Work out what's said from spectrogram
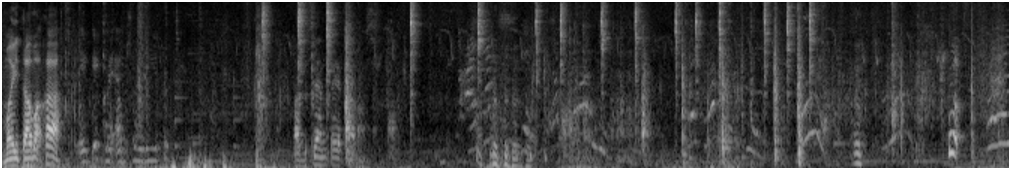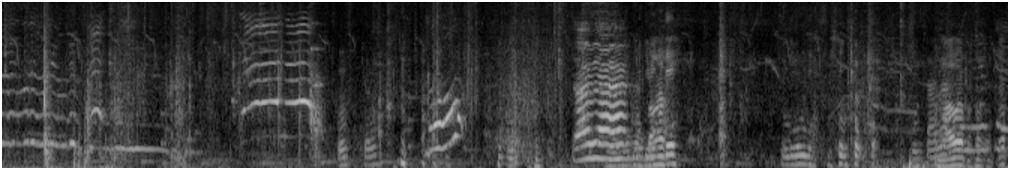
May tama ka. Ikik, may abs na dito. Pabs yan, te, pabs. Hindi, hindi. Hindi, hindi. Bintana. Mawaway pa sa ikot.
